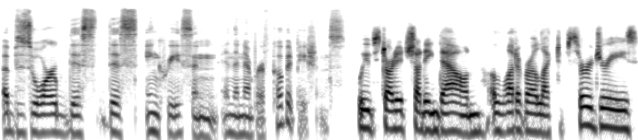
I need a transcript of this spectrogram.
absorb this this increase in, in the number of COVID patients? We've started shutting down a lot of our elective surgeries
